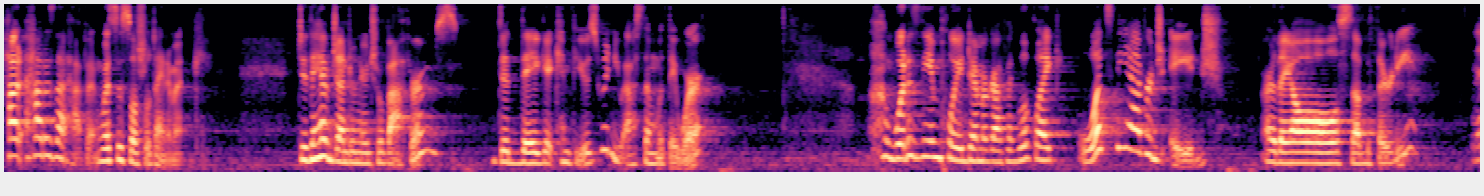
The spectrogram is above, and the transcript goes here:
How, how does that happen? What's the social dynamic? Do they have gender neutral bathrooms? Did they get confused when you asked them what they were? What does the employee demographic look like? What's the average age? Are they all sub 30? Eh.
